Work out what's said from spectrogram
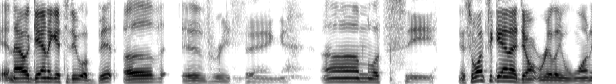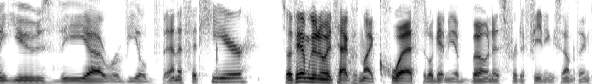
now again, I get to do a bit of everything. Um, let's see. Yeah, so once again, I don't really want to use the uh, revealed benefit here. So I think I'm going to attack with my quest. It'll get me a bonus for defeating something.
